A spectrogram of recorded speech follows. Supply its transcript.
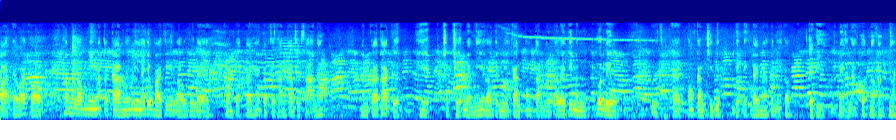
ฝากแต่ว่าเขาถ้ามันเรามีมาตรการหรือมีนโยบายที่เราดูแลความปลอดภัยให้กับสถานการศึกษานะมันก็ถ้าเกิดเหตุฉุกเฉินแบบนี้เราจะมีการป้องกันหรืออะไรที่มันรวดเร็ว ป้องกันชีวิตเด็กๆ ได้มากกว่านี้ก็จะดีในอนาคตนะครับเนาะ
